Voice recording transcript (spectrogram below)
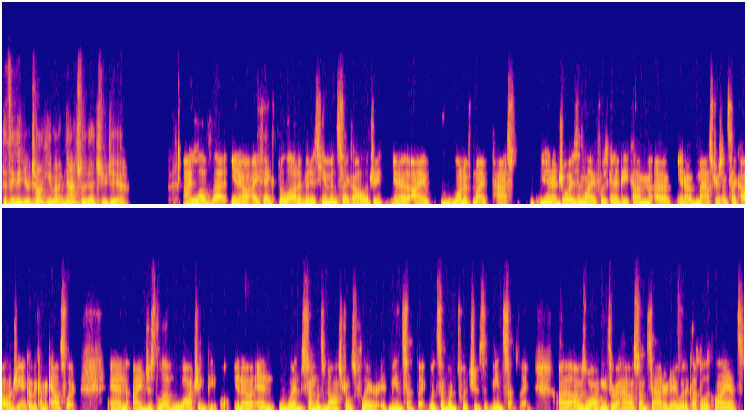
the thing that you're talking about naturally that you do I love that. You know, I think a lot of it is human psychology. You know, I one of my past you know joys in life was going to become a you know master's in psychology and go become a counselor, and I just love watching people. You know, and when someone's nostrils flare, it means something. When someone twitches, it means something. Uh, I was walking through a house on Saturday with a couple of clients,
